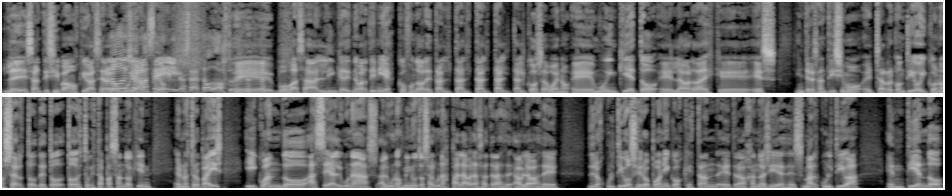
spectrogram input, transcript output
Les anticipamos que iba a ser algo todo muy eso amplio. lo hace él, o sea, todo. Eh, vos vas al LinkedIn de Martín y es cofundador de tal, tal, tal, tal, tal cosa. Bueno, eh, muy inquieto. eh, la verdad es que es interesantísimo eh, charlar contigo y conocer to- de todo todo esto que está pasando aquí en, en nuestro país. Y cuando hace algunas, algunos minutos, algunas palabras atrás, hablabas de, de los cultivos hidropónicos que están eh, trabajando allí desde Smart Cultiva. Entiendo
